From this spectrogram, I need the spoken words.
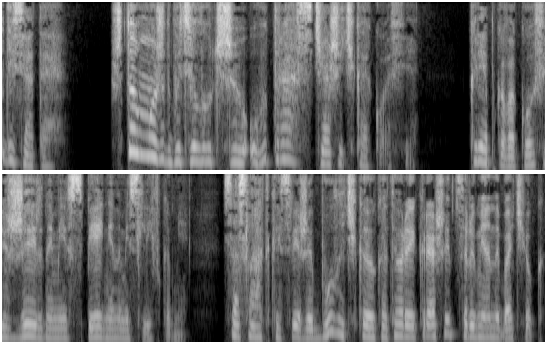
десятая. Что может быть лучше утра с чашечкой кофе? Крепкого кофе с жирными вспененными сливками, со сладкой свежей булочкой, у которой крошится румяный бачок.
